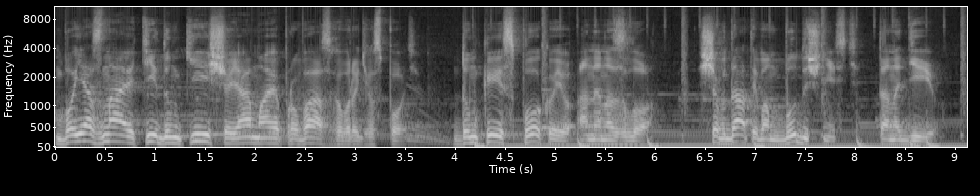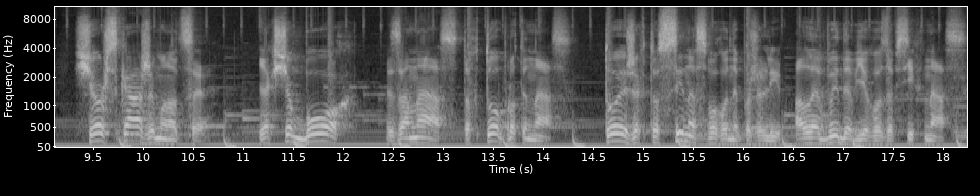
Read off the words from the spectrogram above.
Бо я знаю ті думки, що я маю про вас, говорить Господь. Думки спокою, а не на зло, щоб дати вам будучність та надію. Що ж скажемо на це? Якщо Бог за нас, то хто проти нас? Той же, хто сина свого не пожалів, але видав його за всіх нас.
